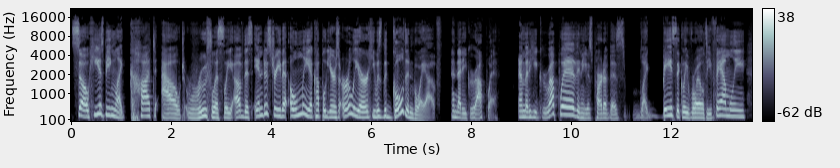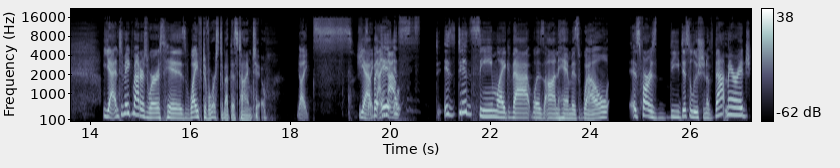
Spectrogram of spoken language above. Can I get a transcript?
So he is being like cut out ruthlessly of this industry that only a couple years earlier he was the golden boy of and that he grew up with. And that he grew up with, and he was part of this like basically royalty family. Yeah. And to make matters worse, his wife divorced him at this time too. Yikes. She's yeah, like, but it, it did seem like that was on him as well. As far as the dissolution of that marriage,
